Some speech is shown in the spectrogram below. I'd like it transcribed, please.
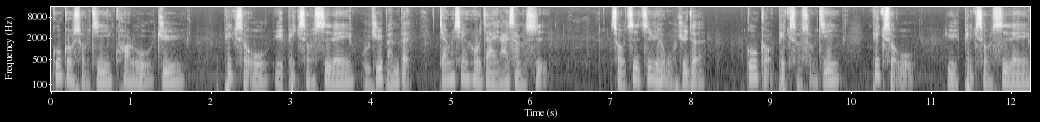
：Google 手机跨入五 G，Pixel 五与 Pixel 四 A 五 G 版本将先后在台上市。首次支援五 G 的 Google Pixel 手机 Pixel 五与 Pixel 四 A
